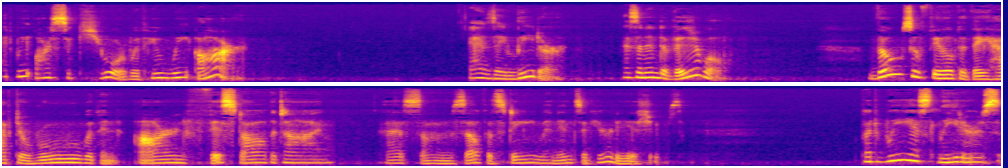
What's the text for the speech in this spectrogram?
that we are secure with who we are. As a leader, as an individual. Those who feel that they have to rule with an iron fist all the time has some self esteem and insecurity issues. But we as leaders,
